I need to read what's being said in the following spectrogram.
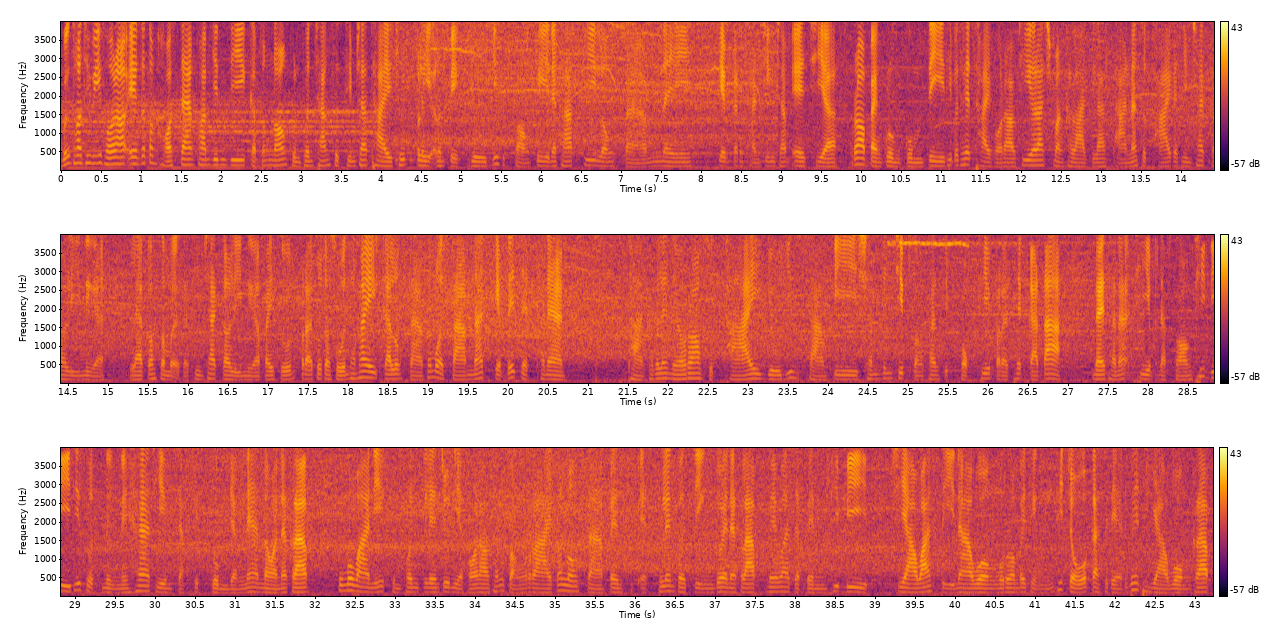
เมืองทองทีวีของเราเองก็ต้องขอแสดงความยินดีกับน้องๆขุนพลช้างศึกทีมชาติไทย ชุดปรีโอลิมปิกยู22 ปีนะครับที่ลงสนามในเกมการแข่งขันชิงแชมป์เอเชีย รอบแบ่งกลุ่มกลุ่ม G ที่ประเทศไทยของเราที่ราชมังคลากีฬาสถานนัดสุดท้ายกับทีมชาติเกาหลีเหนือ และก็เสมอกับทีมชาติเกาหลีเหนือไปศูนย์ประตูต่อศูนย์ทำให้การลงสนามทั้งหมด 3 นัดเก็บได้ 7 คะแนน ผ่านเข้าไปเล่นในรอบสุดท้ายยู23 ปีแชมเปี้ยนชิพ 2016 ที่ประเทศกาตาร์ในฐานะทีมอันดับ 2 ที่ดีที่สุด 1 ใน 5 ทีมจาก 10 กลุ่มอย่างแน่นอนนะครับ ซึ่งเมื่อวานนี้ขุนพลกิเลนจูเนียร์ของเราทั้ง 2 รายก็ลงสนามเป็น 11 ผู้เล่นตัวจริงด้วยนะครับ ไม่ว่าจะเป็นพี่บีชยาวัฒน์ศรีนาวงรวมไปถึงพี่โจกสิเดชเวทยาวงครับ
